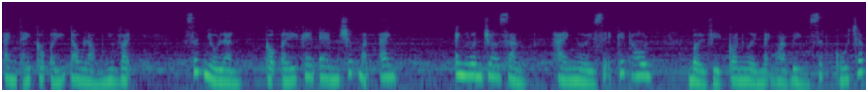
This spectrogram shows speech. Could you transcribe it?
anh thấy cậu ấy đau lòng như vậy. Rất nhiều lần, cậu ấy khen em trước mặt anh. Anh luôn cho rằng hai người sẽ kết hôn bởi vì con người Mạnh Hòa Bình rất cố chấp.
